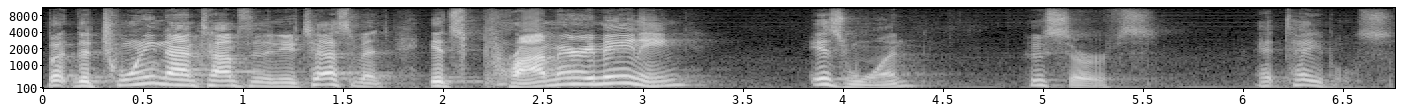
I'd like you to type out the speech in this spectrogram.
but the 29 times in the New Testament, its primary meaning is one who serves at tables.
